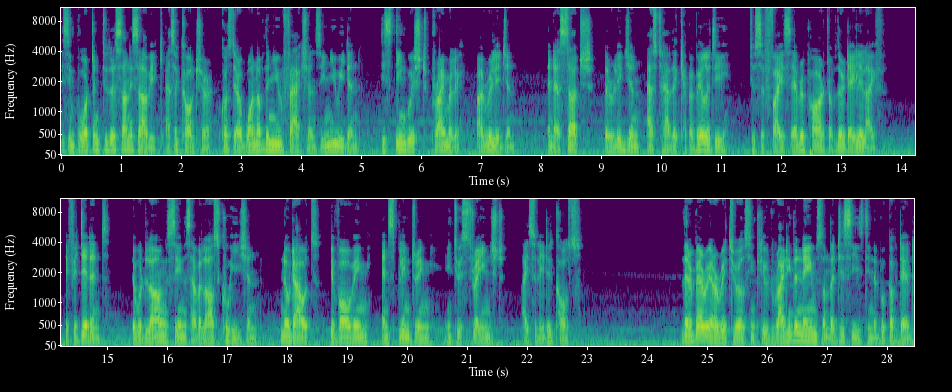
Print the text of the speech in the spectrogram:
is important to the Sanisabik as a culture because they are one of the new factions in New Eden, distinguished primarily by religion, and as such, the religion has to have the capability to suffice every part of their daily life. If it didn't, they would long since have a lost cohesion no doubt devolving and splintering into estranged, isolated cults. Their burial rituals include writing the names on the deceased in the Book of Dead.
